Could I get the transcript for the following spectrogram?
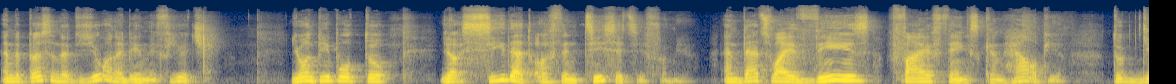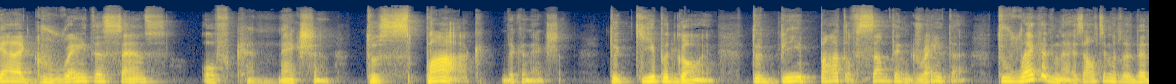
and the person that you want to be in the future. You want people to you know, see that authenticity from you. And that's why these five things can help you to get a greater sense of connection, to spark the connection, to keep it going, to be part of something greater, to recognize ultimately that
